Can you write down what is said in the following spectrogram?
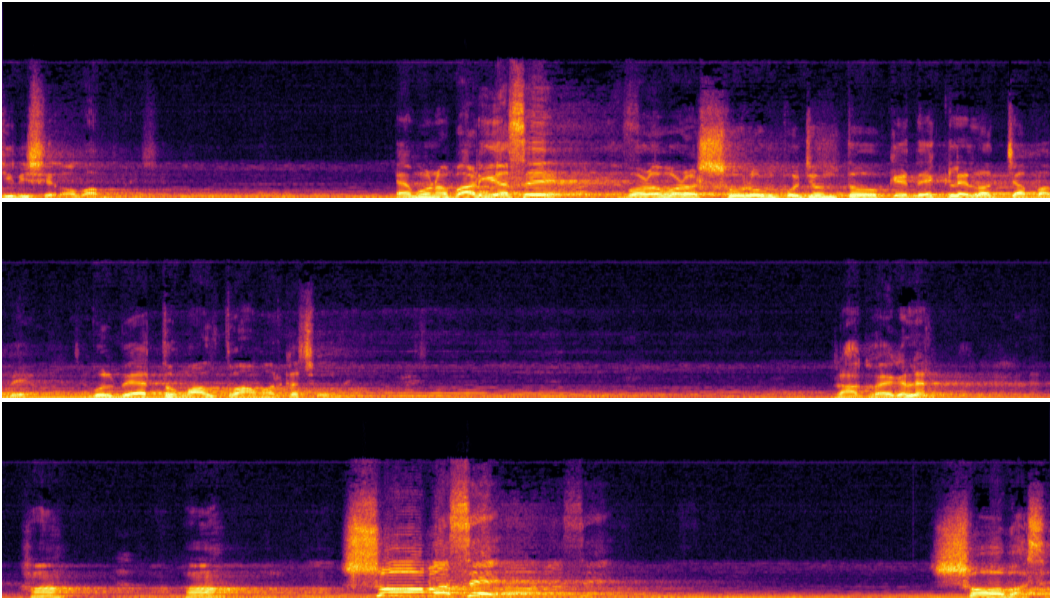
জিনিসের অভাব নেই। এমনও বাড়ি আছে, বড় বড় শোরুম পর্যন্ত ওকে দেখলে লজ্জা পাবে। বলবে, এত মাল তো আমার কাছেও নেই। রাগ হয়ে গেলেন? হ্যাঁ? হ্যাঁ? সব আছে। সব আছে।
